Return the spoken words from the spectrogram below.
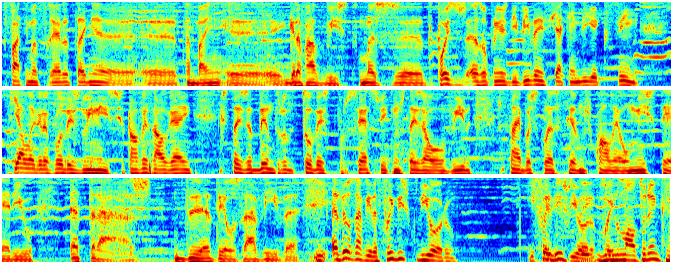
Fátima Ferreira tenha uh, também uh, gravado isto. Mas uh, depois as opiniões dividem-se. Há quem diga que sim, que ela gravou desde o início. Talvez alguém que esteja dentro de todo este processo e que nos esteja a ouvir saiba esclarecer-nos qual é o mistério atrás de Adeus à Vida. E... Adeus à Vida foi disco de ouro. E foi, disco de ouro. Foi numa altura em que,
